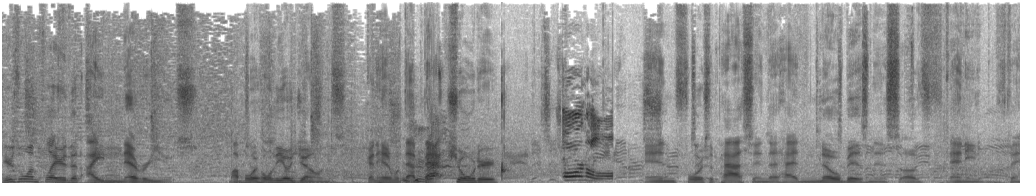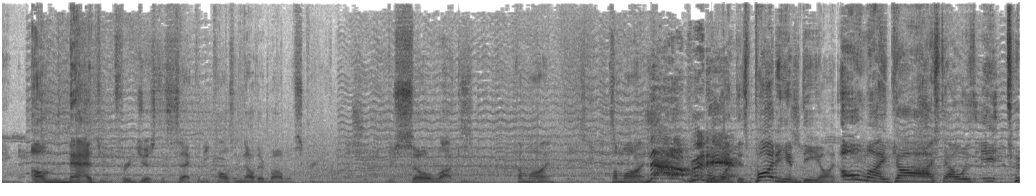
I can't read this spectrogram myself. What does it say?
Here's one player that I never use. My boy, Julio Jones. Gonna hit him with that back shoulder and force a pass in that had no business of anything. Imagine for just a second he calls another bubble screen. You're so lucky. Come on. Come on. Not up in we want this. Body him, Deion. Oh my gosh, that was it too.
